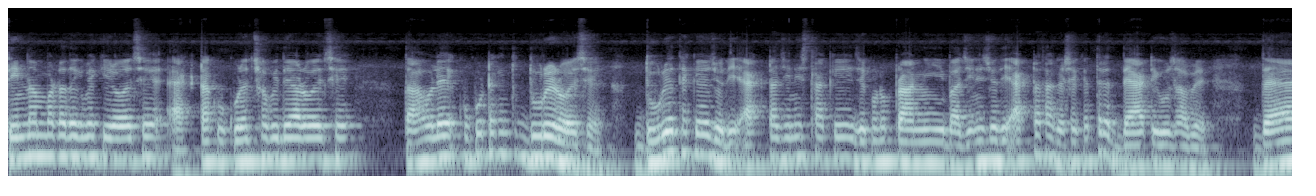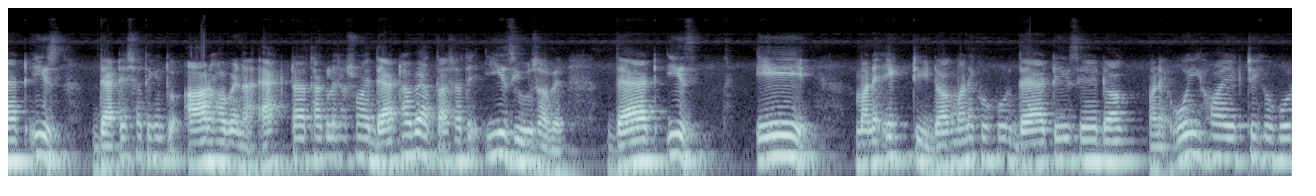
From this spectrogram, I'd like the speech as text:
তিন নাম্বারটা দেখবে কি রয়েছে? একটা কুকুরের ছবি দেওয়া রয়েছে। তাহলে কুকুরটা কিন্তু দূরে রয়েছে। দূরে থেকে যদি একটা জিনিস থাকে যে কোনো প্রাণী বা জিনিস যদি একটা থাকে, সেক্ষেত্রে দ্যাট ইউজ হবে। দ্যাট ইজ দ্যাটের সাথে কিন্তু আর হবে না। একটা থাকলে সবসময় দ্যাট হবে আর তার সাথে ইজ ইউজ হবে। দ্যাট ইজ এ মানে একটি ডগ মানে কুকুর। দ্যাট ইজ এ ডগ মানে ওই হয় একটি কুকুর।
